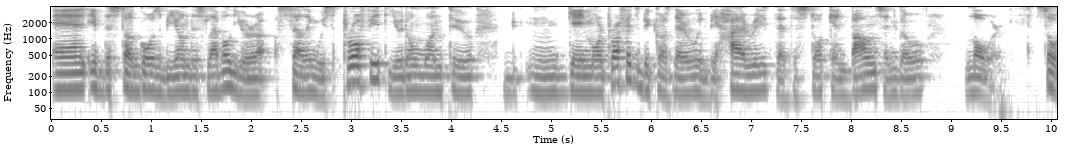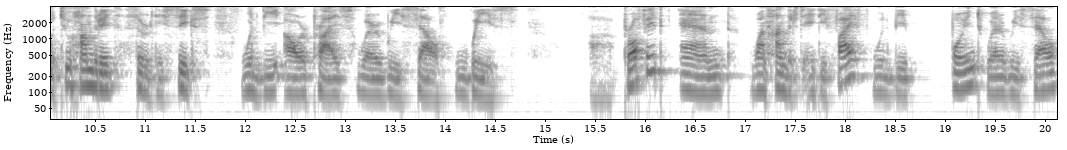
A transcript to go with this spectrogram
And if the stock goes beyond this level, you're selling with profit. You don't want to mm, gain more profits because there would be high risk that the stock can bounce and go lower. So 236 would be our price where we sell with uh, profit and 185 would be point where we sell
